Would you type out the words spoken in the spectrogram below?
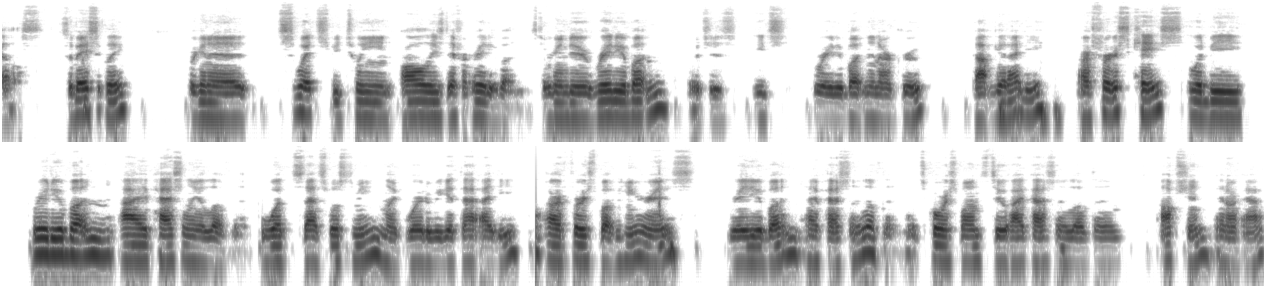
else. So basically, we're going to switch between all these different radio buttons. So we're going to do radio button, which is each radio button in our group, dot get ID. Our first case would be radio button, I passionately love them. What's that supposed to mean? Like, where do we get that ID? Our first button here is radio button, I passionately love them, which corresponds to I passionately love them option in our app.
